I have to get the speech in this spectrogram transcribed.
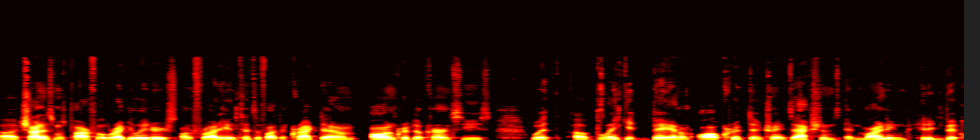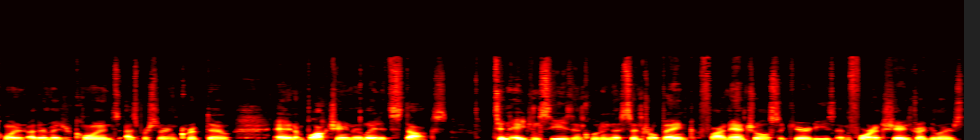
uh, China's most powerful regulators on Friday intensified the crackdown on cryptocurrencies with a blanket ban on all crypto transactions and mining, hitting Bitcoin and other major coins, as per certain crypto and blockchain related stocks. 10 agencies, including the central bank, financial, securities, and foreign exchange regulators,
